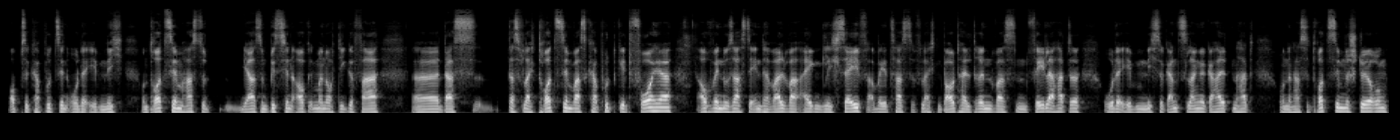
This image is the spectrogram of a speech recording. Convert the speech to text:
ob sie kaputt sind oder eben nicht. Und trotzdem hast du ja so ein bisschen auch immer noch die Gefahr, äh, dass dass vielleicht trotzdem was kaputt geht vorher, auch wenn du sagst, der Intervall war eigentlich safe, aber jetzt hast du vielleicht ein Bauteil drin, was einen Fehler hatte oder eben nicht so ganz lange gehalten hat und dann hast du trotzdem eine Störung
